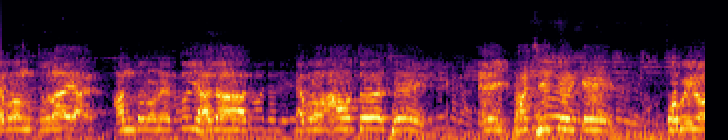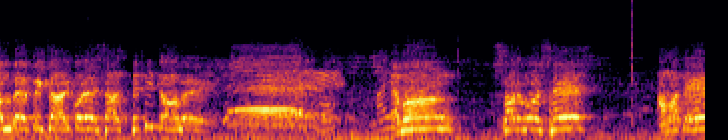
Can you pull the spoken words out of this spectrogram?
এবং জুলাই আন্দোলনে দুই হাজার এবং আহত হয়েছে, এই ফাঁসিদেরকে অবিলম্বে বিচার করে শাস্তি দিতে হবে। এবং সর্বশেষ আমাদের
